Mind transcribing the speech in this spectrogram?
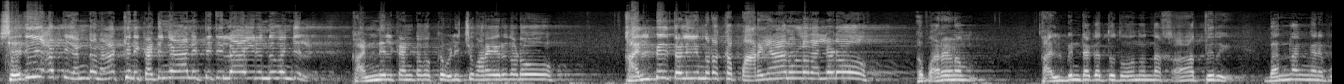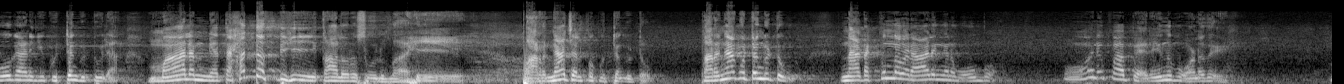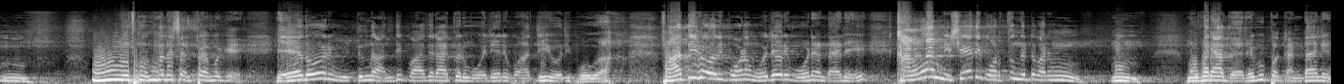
ശരീഅത്ത് എന്റെ നാക്കിന് കടിഞ്ഞാനിട്ടിട്ടില്ലായിരുന്നുവെങ്കിൽ കണ്ണിൽ കണ്ടതൊക്കെ വിളിച്ചു പറയരുതടോ. കൽബിൽ തെളിയുന്നതൊക്കെ പറയാനുള്ളതല്ലടോ. അത് പറയണം. കൽബിന്റെ അകത്ത് തോന്നുന്ന ഹാത്തിർ ബന്നങ്ങനെ പോകുകയാണെങ്കിൽ കുറ്റം കിട്ടൂല. മാലം ഖാല റസൂലുള്ളാഹി. പറഞ്ഞാൽ ചിലപ്പോൾ കുറ്റം കിട്ടും. പറഞ്ഞാൽ കുറ്റം കിട്ടും. നടക്കുന്ന ഒരാളിങ്ങനെ പോകുമ്പോൾ ഓനിപ്പോൾ ആ പെരയിന്ന് പോണത് ഉം തോന്നല ചിലപ്പോ നമുക്ക് ഏതോ ഒരു വീട്ടിൽ നിന്ന് അന്തിപ്പാതിരാക്ക് ഒരു മൂലേര് ഫാത്തി ഓതി പോവുക. ഫാത്തി ഓതി പോണ മൂലേര് പോണ ഉണ്ടാൽ കള്ളൻ നിഷേധി പുറത്തു നിന്നിട്ട് പറഞ്ഞു മൂപ്പരാ വരവ് ഇപ്പൊ കണ്ടാൽ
